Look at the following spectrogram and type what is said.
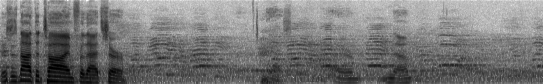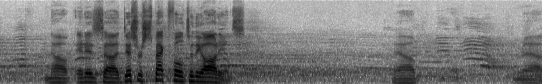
This is not the time for that, sir. Yes. Uh, no. No, it is uh, disrespectful to the audience. Yeah. Yeah,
